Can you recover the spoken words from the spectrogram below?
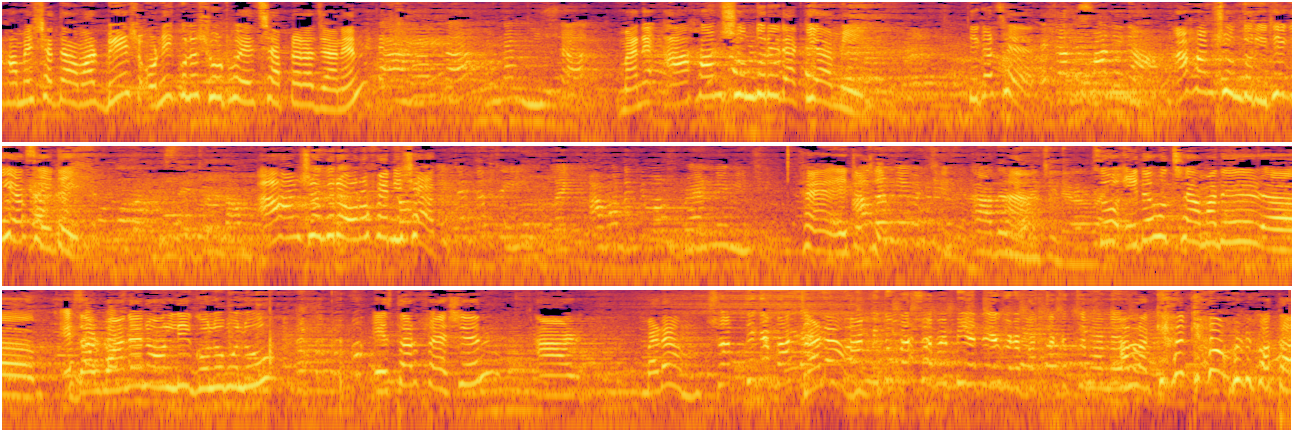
আহামের সাথে আমার বেশ অনেকগুলো শুট হয়েছে আপনারা জানেন। মানে আহাম সুন্দরী ডাকি আমি? ঠিক আছে? আহাম সুন্দরী ঠিকই আছে এটাই। সুন্দরী ওরফে নিশাদ হ্যাঁ এটা তো এটা হচ্ছে আমাদের one and only Golumolu fashion আর ম্যাডাম সব থেকে ম্যাডাম আমি তোমরা সবে বিয়ে দিয়ে করে বাচ্চা কাচ্চা আল্লাহ কেমন কথা?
